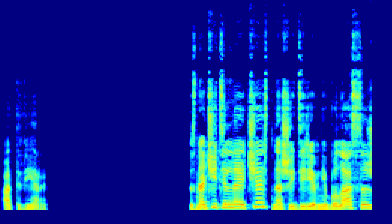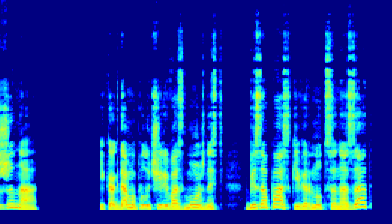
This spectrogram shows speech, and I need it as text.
от веры. Значительная часть нашей деревни была сожжена, и когда мы получили возможность без опаски вернуться назад,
